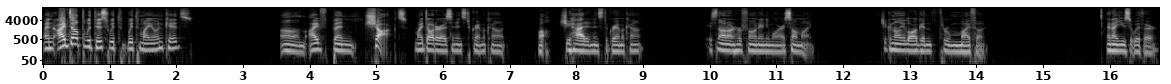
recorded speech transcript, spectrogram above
And I've dealt with this with with my own kids. Um, I've been shocked. My daughter has an Instagram account. Well, she had an Instagram account. It's not on her phone anymore. I saw mine. She can only log in through my phone. And I use it with her.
